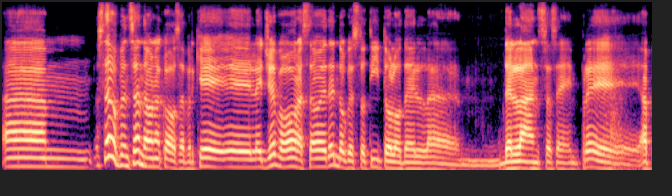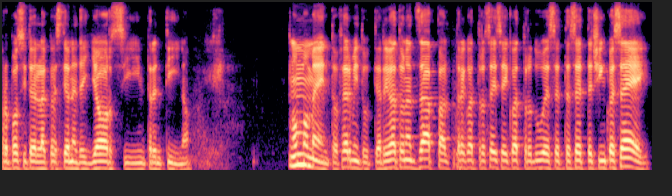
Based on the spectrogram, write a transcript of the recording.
Um, stavo pensando a una cosa perché eh, leggevo ora, stavo vedendo questo titolo del, dell'ANSA sempre a proposito della questione degli orsi in Trentino. Un momento, fermi tutti, è arrivata una zappa al 346 642 7756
